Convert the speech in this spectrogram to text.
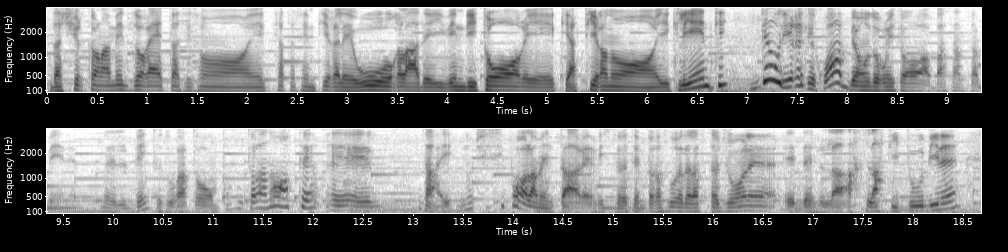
da circa una mezz'oretta si sono iniziate a sentire le urla dei venditori che attirano i clienti. Devo dire che qua abbiamo dormito abbastanza bene. Il vento è durato un po' tutta la notte e dai, non ci si può lamentare, visto le temperature della stagione e della latitudine.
